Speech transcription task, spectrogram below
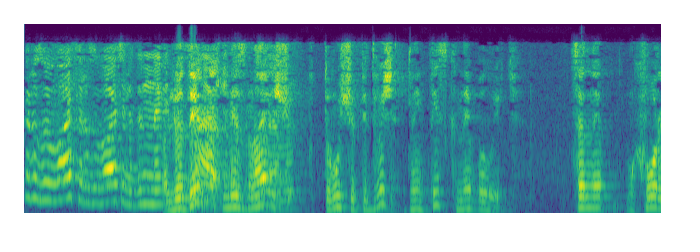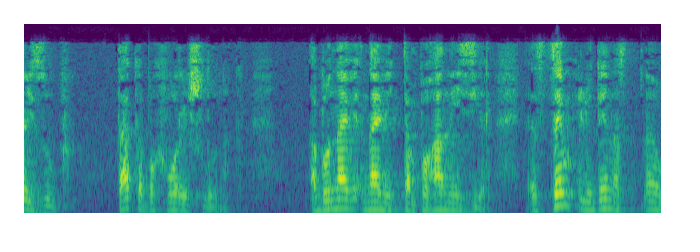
Розвивається, розвивається, людина навіть Людина що не знає, що тому що підвищений тиск не болить. Це не хворий зуб, так, або хворий шлунок, або навіть, навіть там поганий зір. З цим людина е,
